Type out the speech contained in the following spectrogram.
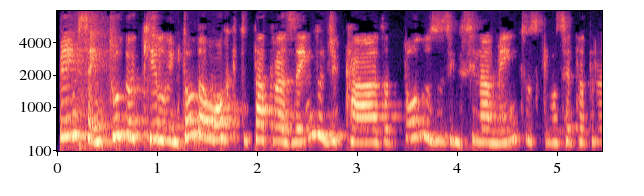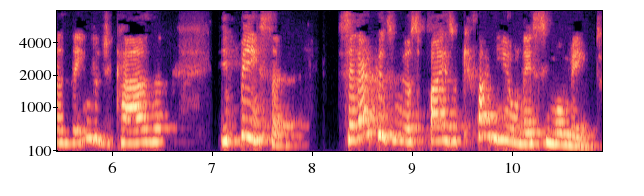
pensa em tudo aquilo, em todo amor que tu está trazendo de casa, todos os ensinamentos que você está trazendo de casa, e pensa, será que os meus pais o que fariam nesse momento?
